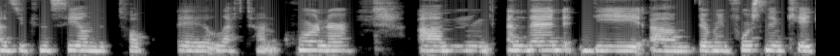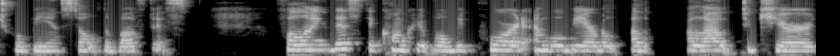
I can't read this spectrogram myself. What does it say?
as you can see on the top left hand corner. Um, and then the, um, the reinforcement cage will be installed above this. Following this, the concrete will be poured and will be allowed to cure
